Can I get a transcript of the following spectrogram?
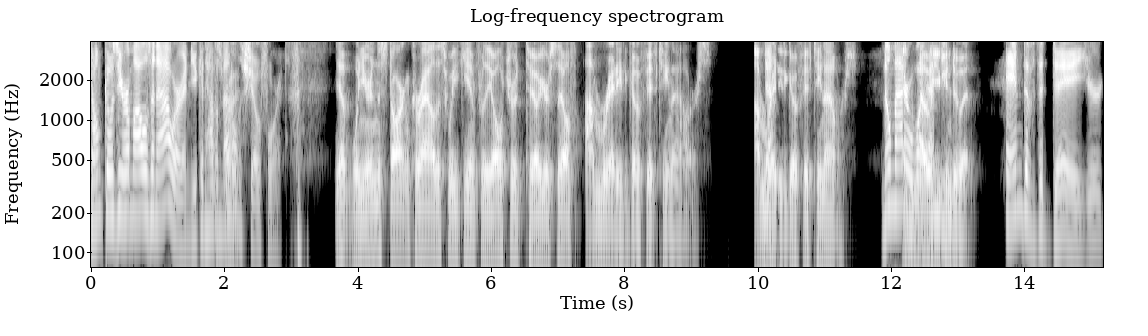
don't go zero miles an hour and you can have That's a medal right. to show for it. Yep. When you're in the starting corral this weekend for the ultra, tell yourself, I'm ready to go 15 hours. I'm Yeah. ready to go 15 hours. No matter And what, at you can do it. end of the day, you're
